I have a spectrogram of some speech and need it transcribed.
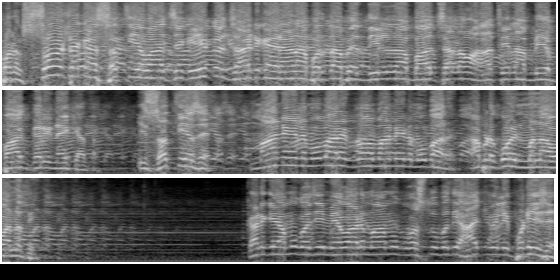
પણ સો ટકા સત્ય વાત છે કે એક જ ઝાટકા રાણા પ્રતાપે દિલના બાદશાહનો હાથીના બે ભાગ કરી નાખ્યા હતા. એ સત્ય છે. માને ને મુબારક, ન માને ને મુબારક. આપણે કોઈને મનાવવા નથી. કારણ કે અમુક હજી મેવાડમાં અમુક વસ્તુ બધી હાચવેલી પડી છે.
